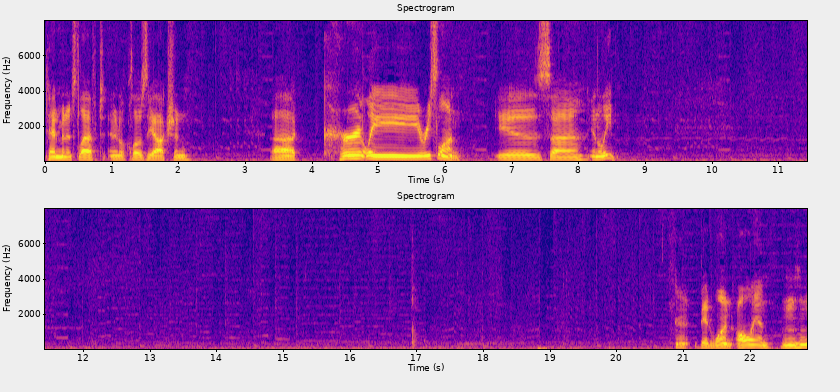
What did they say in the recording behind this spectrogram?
10 minutes left, and it'll close the auction. Uh, currently, Rieslan is uh, in the lead. Bid one, all in. Mm-hmm.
